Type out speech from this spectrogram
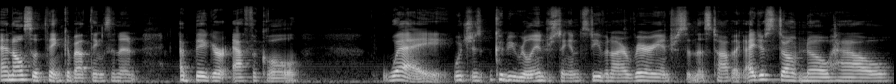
and also think about things in a, a bigger ethical way, which is, could be really interesting. And Steve and I are very interested in this topic. I just don't know how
